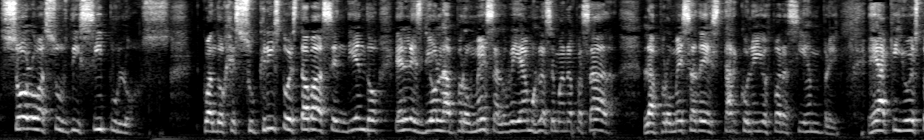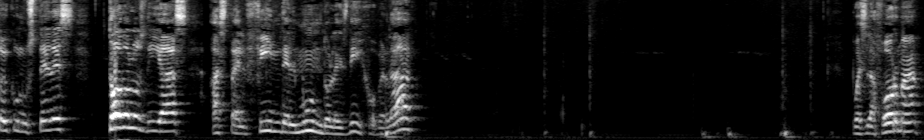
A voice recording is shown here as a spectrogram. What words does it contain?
solo a sus discípulos cuando Jesucristo estaba ascendiendo, Él les dio la promesa, lo veíamos la semana pasada, la promesa de estar con ellos para siempre. He aquí yo estoy con ustedes todos los días hasta el fin del mundo, les dijo, ¿verdad? Pues la forma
